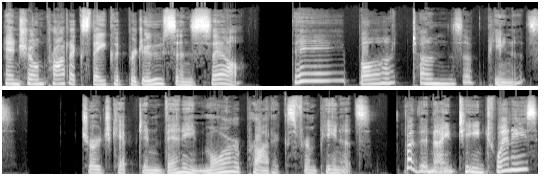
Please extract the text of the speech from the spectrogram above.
and shown products they could produce and sell. They bought tons of peanuts. George kept inventing more products from peanuts. By the 1920s,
